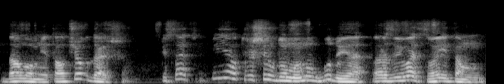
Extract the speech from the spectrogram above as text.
дало мне толчок дальше писать. И я вот решил, думаю, ну, буду я развивать свои там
